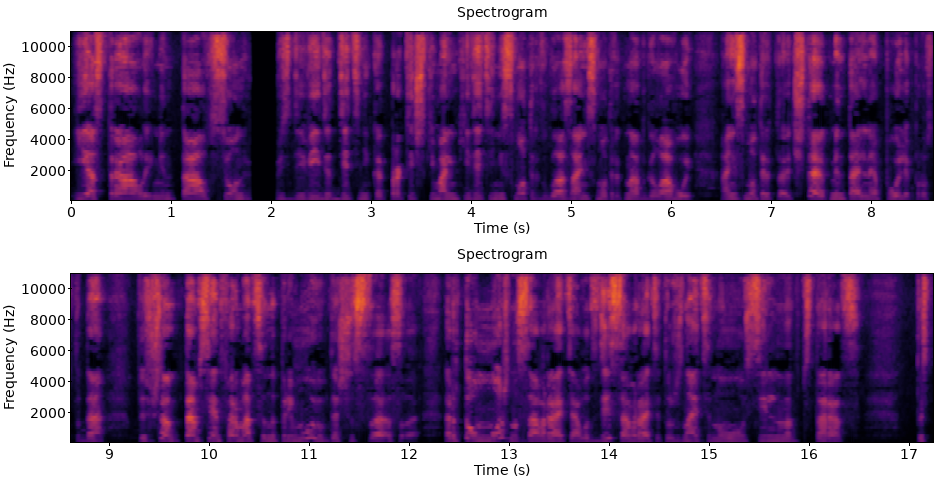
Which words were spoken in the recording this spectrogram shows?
и астрал, и ментал, все он везде видят. Дети, не, как практически маленькие дети, не смотрят в глаза, не смотрят над головой. Они смотрят, э, читают ментальное поле просто, да. То есть там, вся информация напрямую, потому что с, с, ртом можно соврать, а вот здесь соврать, это уже, знаете, ну, сильно надо постараться. То есть,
